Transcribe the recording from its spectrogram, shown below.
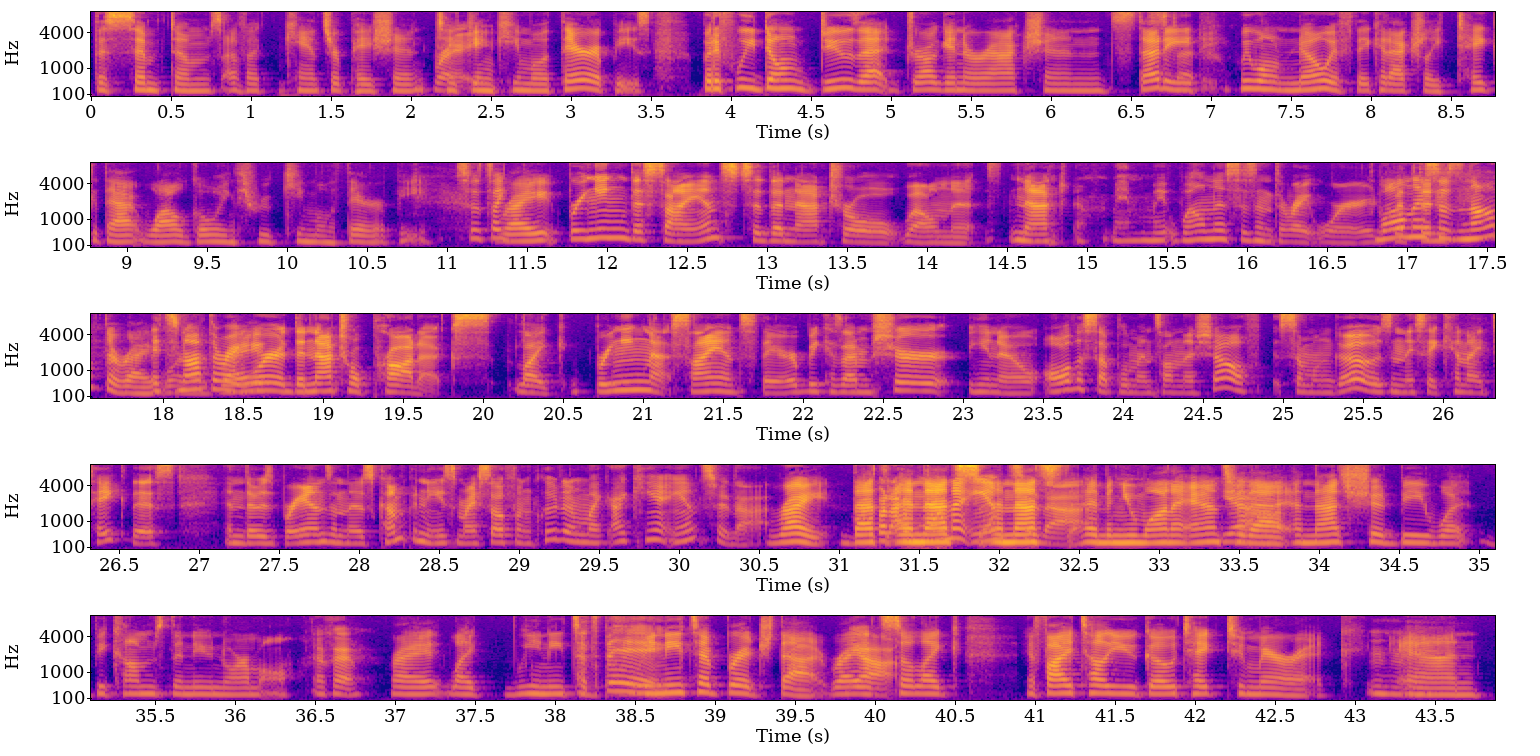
the symptoms of a cancer patient Right. taking chemotherapies? But if we don't do that drug interaction study, Study. we won't know if they could actually take that while going through chemotherapy. So it's like Right. bringing the science to the natural wellness. Nat- wellness isn't the right word. Wellness the- is not the right word. It's word, not the right, word. The natural products, like bringing that science there, because I'm sure you know all the supplements on the shelf. Someone goes and they say, "Can I take this?" And those brands and those companies, myself included, I'm like, I can't answer that. Right. That's But I and that's and that's that. I mean you want to answer Yeah. that and that should be what becomes the new normal, Okay. right? Like we need to we need to bridge that, right? Yeah. So like if I tell you go take turmeric Mhm. and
